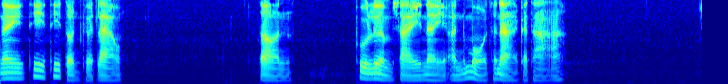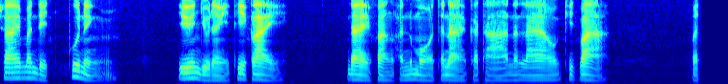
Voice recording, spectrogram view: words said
ในที่ที่ตนเกิดแล้ว ตอน ผู้เลื่อมใสในอนุโมทนากถา ชายบัณฑิตผู้หนึ่ง ยืนอยู่ในที่ใกล้ ได้ฟังอนุโมทนากถานั้นแล้วคิดว่า บัด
